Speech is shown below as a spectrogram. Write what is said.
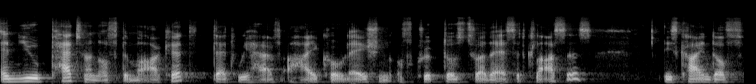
a new pattern of the market that we have a high correlation of cryptos to other asset classes. These kind of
